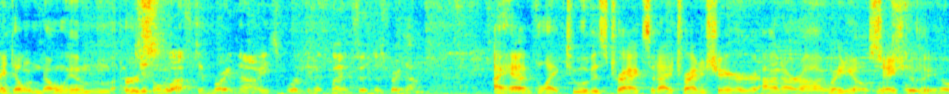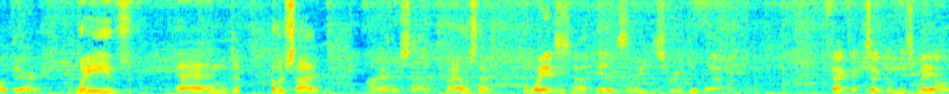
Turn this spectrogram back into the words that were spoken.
I don't know him personally. Just left him right now. He's working at Planet Fitness right now. I have like two of his tracks that I try to share on our uh, radio Which station. two? Do you know what they are? Wave and other side, My other side. my other side. The Waves is not his, though. He just redid that one. In fact, I took him his mail.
